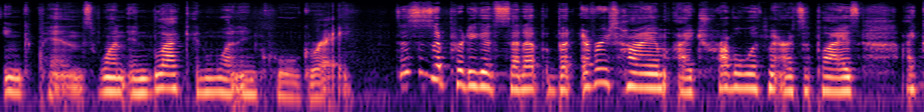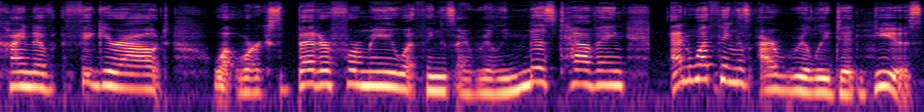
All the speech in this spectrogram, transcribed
ink pens, one in black and one in cool gray. This is a pretty good setup, but every time I travel with my art supplies, I kind of figure out what works better for me, what things I really missed having, and what things I really didn't use.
